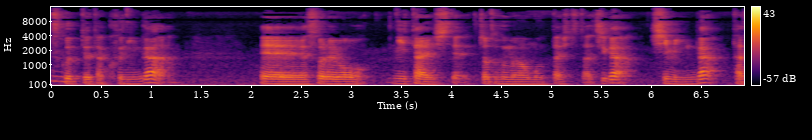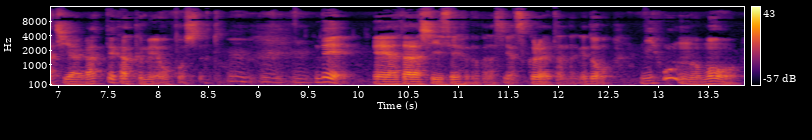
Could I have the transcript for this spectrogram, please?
作ってた国が、えーそれをに対してちょっと不満を持った人たちが市民が立ち上がって革命を起こしたと。うんうんうん。で、えー新しい政府の形が作られたんだけど日本のも、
